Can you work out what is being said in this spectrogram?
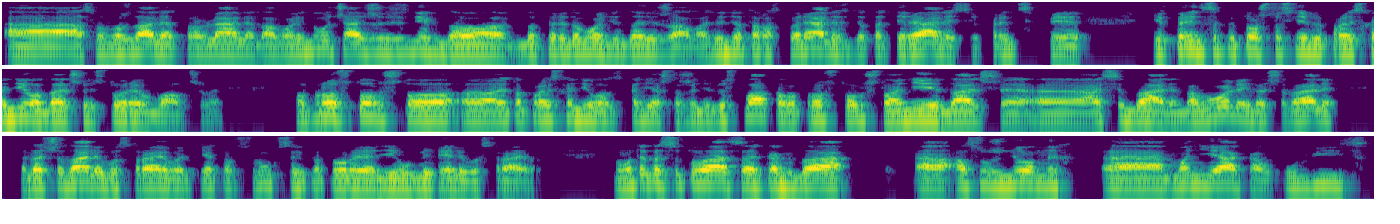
освобождали, отправляли на войну, часть же из них до, до передовой не доезжала. Они где-то растворялись, где-то терялись, и, в принципе, и, в принципе, то, что с ними происходило, дальше история умалчивает. Вопрос в том, что э, это происходило, конечно же, не бесплатно. Вопрос в том, что они дальше э, оседали на воле и начинали, начинали выстраивать те конструкции, которые они умели выстраивать. Вот эта ситуация, когда а, осужденных а, маньяков, убийц,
